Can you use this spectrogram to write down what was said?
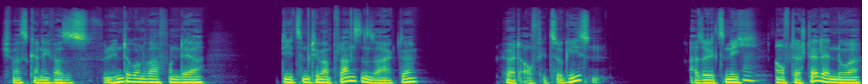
ich weiß gar nicht, was es für ein Hintergrund war, von der, die zum Thema Pflanzen sagte, hört auf, sie zu gießen. Also jetzt nicht mhm. auf der Stelle, nur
